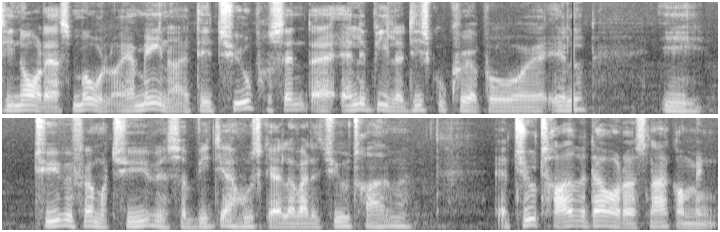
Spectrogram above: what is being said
de når deres mål. Og jeg mener, at det er 20 procent af alle biler, de skulle køre på uh, el i 2025, så vidt jeg husker, eller var det 2030? Ja, 2030, der var der snak om en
